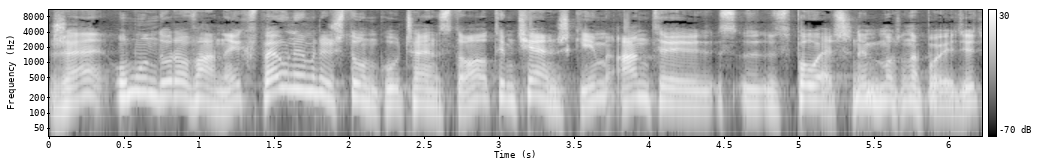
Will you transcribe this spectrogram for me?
że umundurowanych w pełnym rysztunku często, tym ciężkim, antyspołecznym, można powiedzieć,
